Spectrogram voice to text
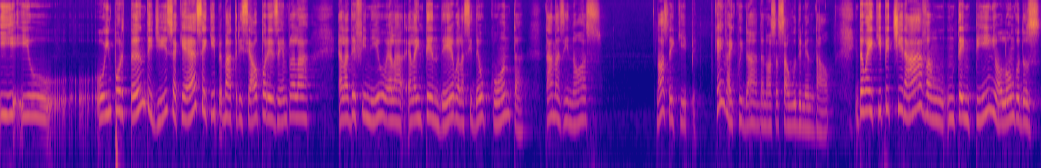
E, e o, o, importante disso é que essa equipe matricial, por exemplo, ela, ela definiu, ela, ela entendeu, ela se deu conta, tá? Mas e nós? Nós da equipe? Quem vai cuidar da nossa saúde mental? Então a equipe tirava um, um tempinho ao longo dos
